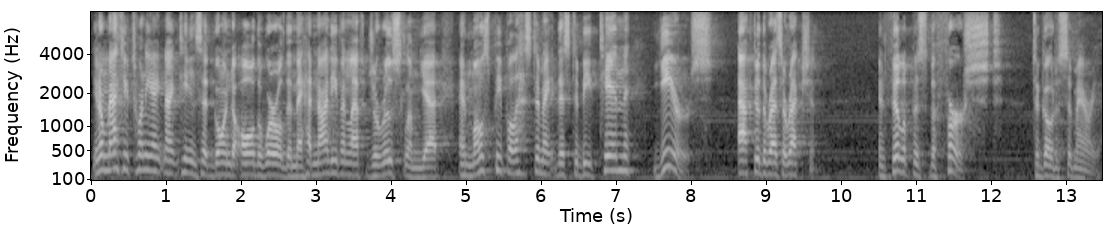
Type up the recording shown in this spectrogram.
You know, Matthew 28 19 said, Go into all the world, and they had not even left Jerusalem yet. And most people estimate this to be 10 years after the resurrection. And Philip is the first to go to Samaria.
